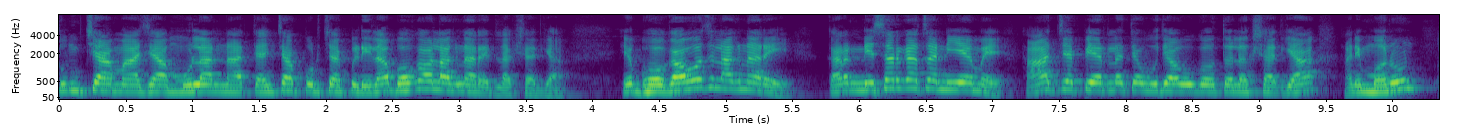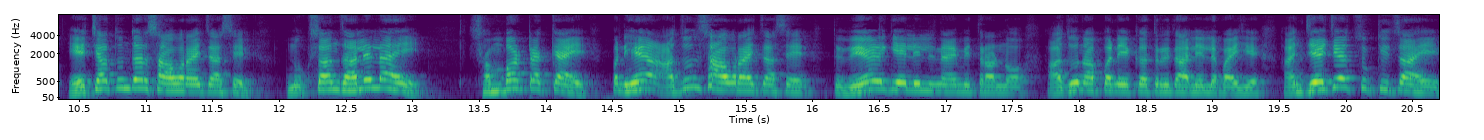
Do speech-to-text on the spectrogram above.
तुमच्या माझ्या मुलांना त्यांच्या पुढच्या पिढीला भोगावं लागणार आहेत लक्षात घ्या. हे भोगावंच लागणार आहे. कारण निसर्गाचा नियम आहे. आज जे पेरलं ते उद्या उगवतं लक्षात घ्या. आणि म्हणून ह्याच्यातून जर सावरायचं असेल नुकसान झालेलं आहे शंभर टक्के आहे. पण हे अजून सावरायचं असेल तर वेळ गेलेली नाही मित्रांनो. अजून आपण एकत्रित आलेलं पाहिजे. आणि जे जे चुकीचं आहे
